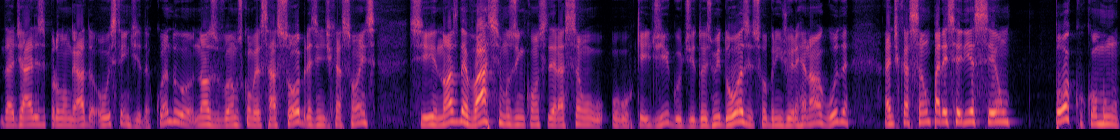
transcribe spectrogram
da diálise prolongada ou estendida. Quando nós vamos conversar sobre as indicações, se nós levássemos em consideração o, o que digo de 2012 sobre injúria renal aguda, a indicação pareceria ser um pouco comum.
